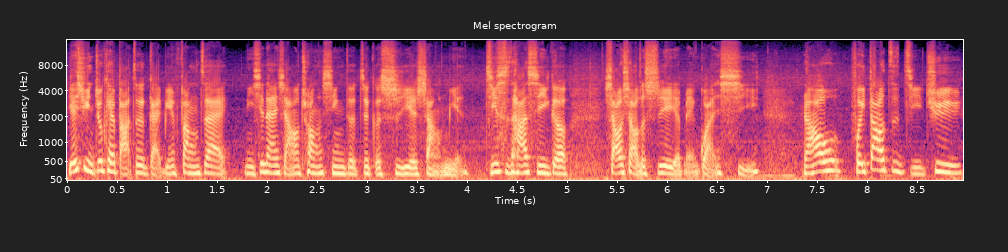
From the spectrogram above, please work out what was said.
也许你就可以把这个改变放在你现在想要创新的这个事业上面，即使它是一个小小的事业也没关系。然后回到自己去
